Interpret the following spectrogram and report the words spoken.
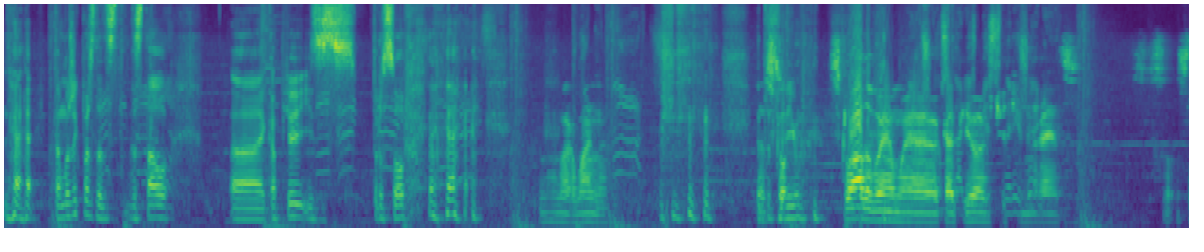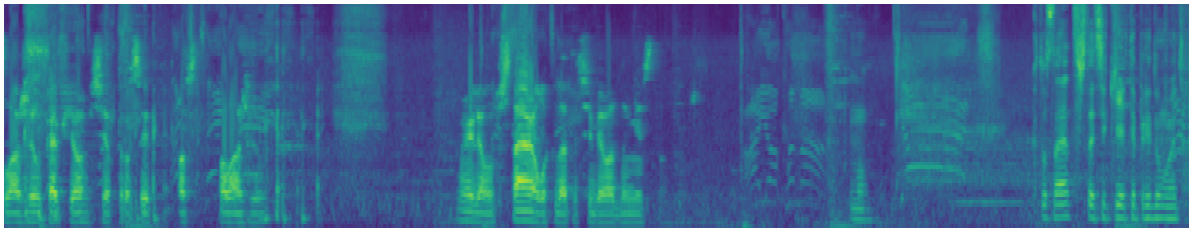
Там мужик просто дос- достал э, копье из трусов. Ну, нормально. Это Ск-. Складываемое копье, мне нравится. С- Сложил копье, все в трусы положил. Ну или он вставил куда-то себе в одно место. Ну. Кто знает, что эти кельты придумают.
